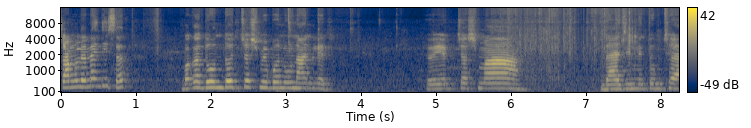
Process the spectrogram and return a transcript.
चांगलं नाही दिसत. बघा दोन दोन चष्मे बनवून आणलेत. हे एक चष्मा. दाजींनी तुमच्या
